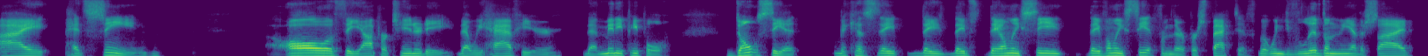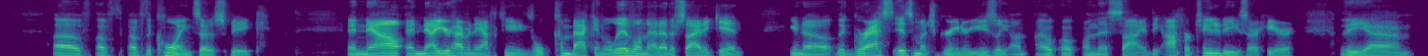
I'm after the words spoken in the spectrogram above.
I had seen all of the opportunity that we have here that many people don't see it because they they they've they only see they've only see it from their perspective but when you've lived on the other side of of of the coin so to speak and now and now you're having the opportunity to come back and live on that other side again you know the grass is much greener usually on on this side the opportunities are here the um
